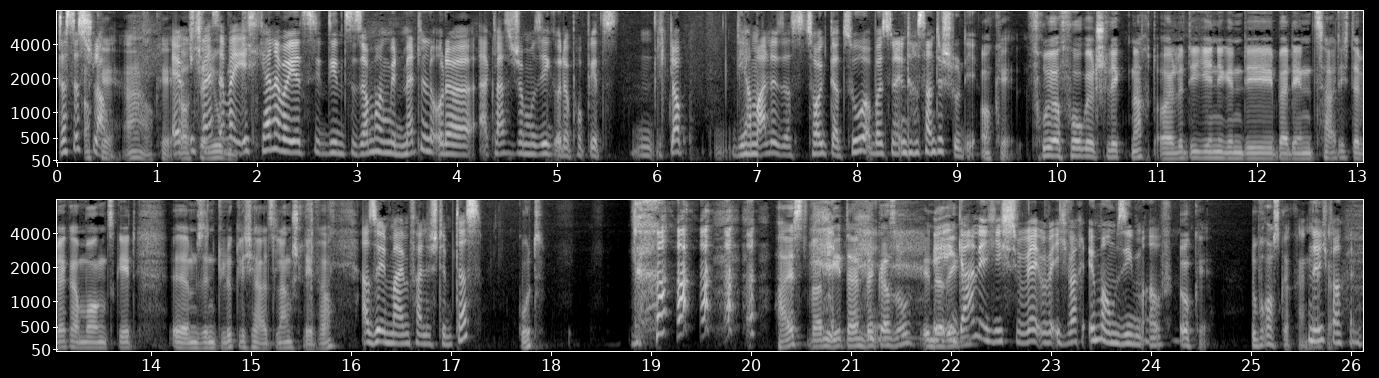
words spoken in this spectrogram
Das ist schlau. Okay. Ah, okay. Äh, ich weiß Jugend. aber, ich kann aber jetzt den Zusammenhang mit Metal oder klassischer Musik oder Pop jetzt, ich glaube, die haben alle das Zeug dazu, aber es ist eine interessante Studie. Okay. Früher Vogel schlägt Nachteule. Diejenigen, die bei denen zeitig der Wecker morgens geht, ähm, sind glücklicher als Langschläfer. Also in meinem Falle stimmt das. Gut. heißt, wann geht dein Wecker so in der Regel? Gar nicht, ich, ich wach immer um sieben auf. Okay. Du brauchst gar keinen. Nee, ich brauche keinen.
